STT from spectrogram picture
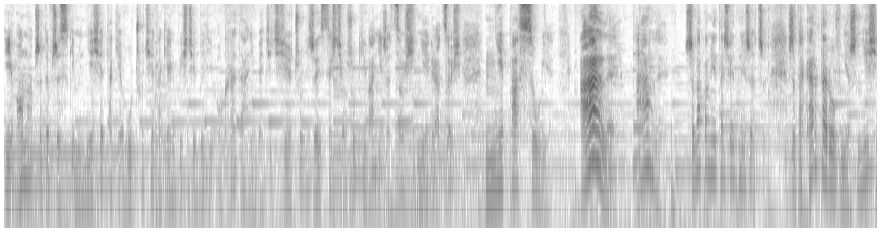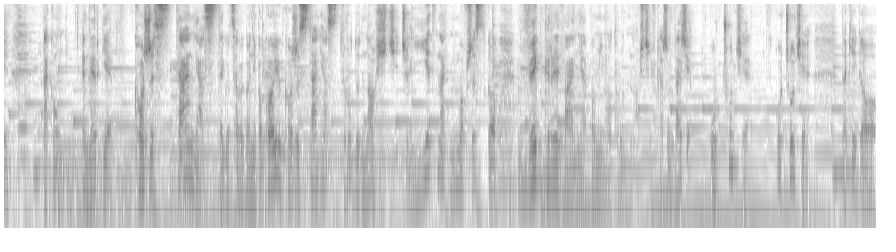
i ona przede wszystkim niesie takie uczucie, tak jakbyście byli okradani. Będziecie się czuli, że jesteście oszukiwani, że coś nie gra, coś nie pasuje. Ale, ale trzeba pamiętać o jednej rzeczy, że ta karta również niesie taką energię korzystania z tego całego niepokoju, korzystania z trudności, czyli jednak mimo wszystko wygrywania pomimo trudności. W każdym razie uczucie uczucie takiego,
